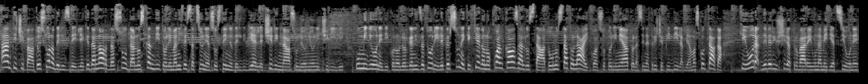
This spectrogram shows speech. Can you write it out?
ha anticipato il suono delle sveglie che da nord a sud hanno scandito le manifestazioni a sostegno del DDL Cirinna sulle unioni civili. Un milione, dicono gli organizzatori, le persone che chiedono qualcosa allo Stato, uno Stato laico, ha sottolineato la senatrice PD, l'abbiamo ascoltata, che ora deve riuscire a trovare una mediazione.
